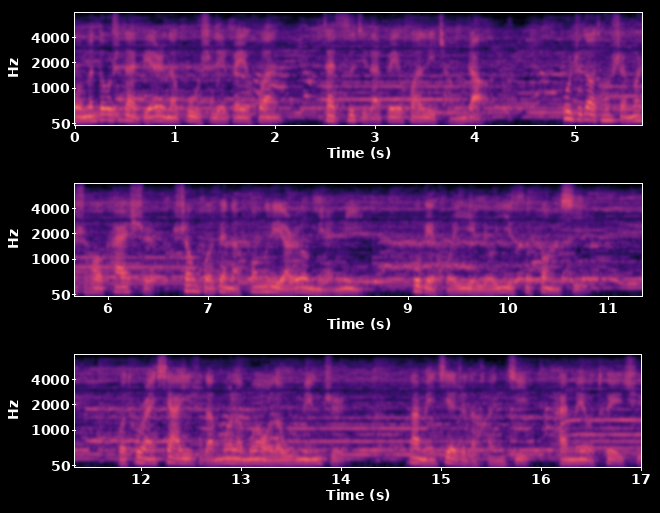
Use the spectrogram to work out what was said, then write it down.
我们都是在别人的故事里悲欢，在自己的悲欢里成长。不知道从什么时候开始，生活变得锋利而又绵密，不给回忆留一丝缝隙。我突然下意识地摸了摸我的无名指，那枚戒指的痕迹还没有褪去。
